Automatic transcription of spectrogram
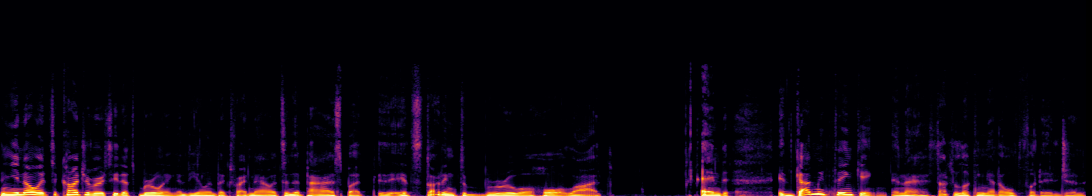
and you know, it's a controversy that's brewing in the Olympics right now. It's in the past, but it's starting to brew a whole lot. And it got me thinking, and I started looking at old footage and,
